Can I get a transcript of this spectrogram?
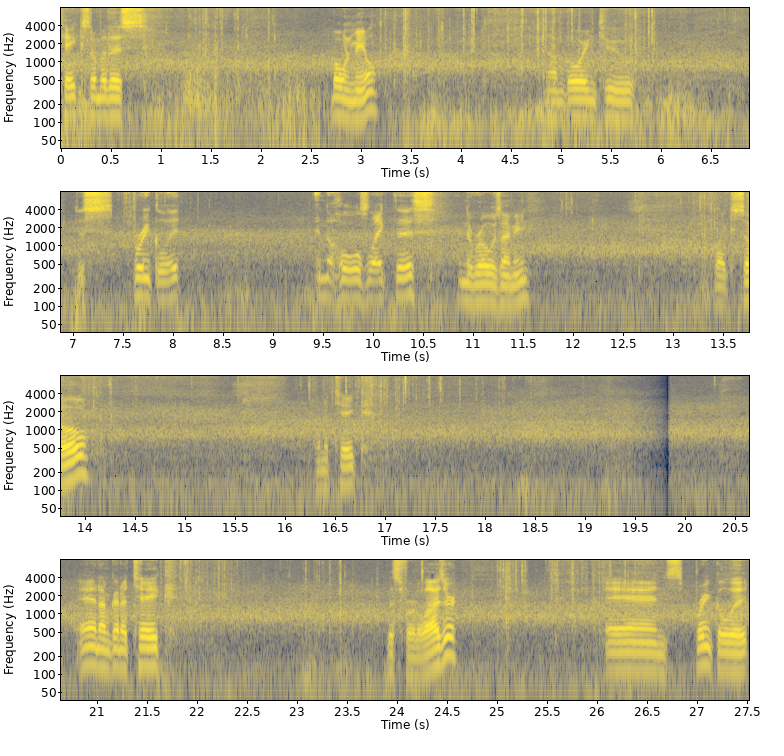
take some of this bone meal. And I'm going to just sprinkle it in the holes like this, in the rows I mean. Like so. I'm going to take and I'm going to take this fertilizer and sprinkle it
